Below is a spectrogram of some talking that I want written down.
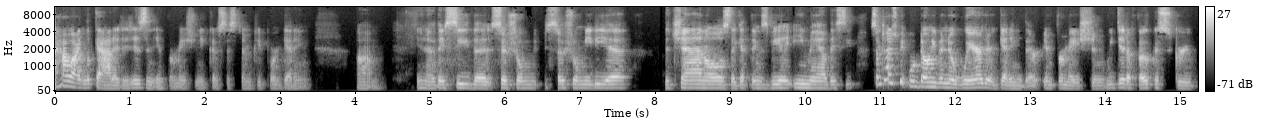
how I look at it. It is an information ecosystem. People are getting, um, you know, they see the social social media, the channels, they get things via email. They see sometimes people don't even know where they're getting their information. We did a focus group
